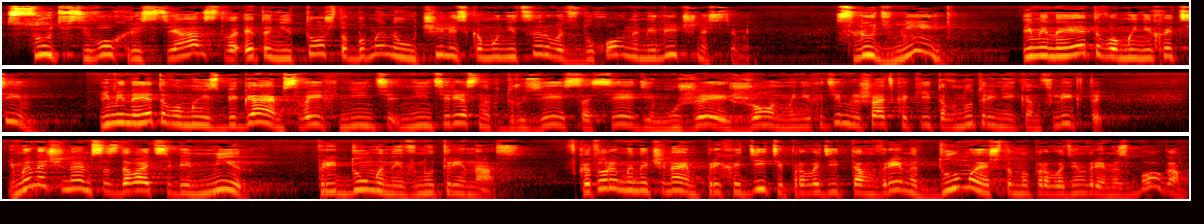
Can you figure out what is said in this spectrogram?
Суть всего христианства – это не то, чтобы мы научились коммуницировать с духовными личностями, с людьми. Именно этого мы не хотим. Именно этого мы избегаем своих неинтересных друзей, соседей, мужей, жен. Мы не хотим решать какие-то внутренние конфликты. И мы начинаем создавать себе мир, придуманный внутри нас, в который мы начинаем приходить и проводить там время, думая, что мы проводим время с Богом.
